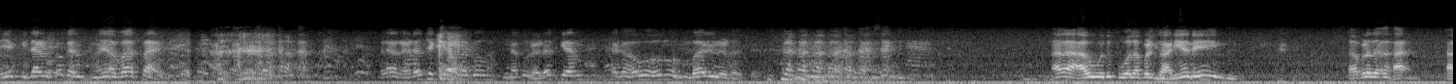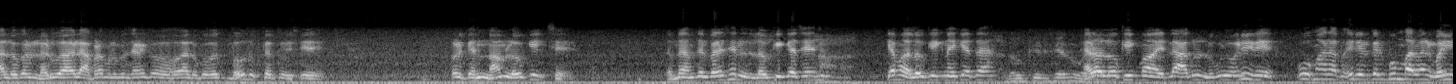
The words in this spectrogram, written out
એક બીજા ઠોકે મને અવાજ થાય. રડે છે કેમ? કહ્યું, રડે છે. કેમ આવું બધું બોલ આપણે જાણીએ નહીં. આપણે આ- લોકોને લોકો લડવું આવે આપણા મનમાં જાણે કે આ લોકો બહુ દુઃખ થતું છે. પણ એનું નામ લૌકિક છે. તમને સમજણ પડે છે ને લૌકિક છે કેમ અલૌકિક નહીં કેતા હેલો લૌકિકમાં એટલે આગળ લુગડું ઓળી ને ઓ મારા ભાઈ રેલ કરી બૂમ મારવાની મહી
